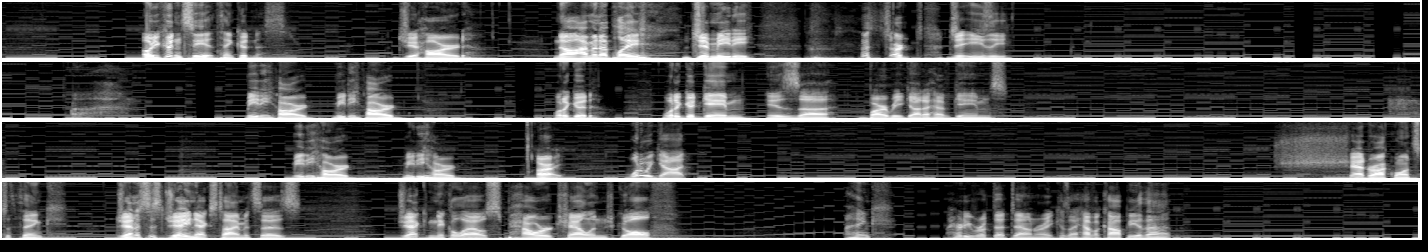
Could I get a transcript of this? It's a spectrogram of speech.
Oh, you couldn't see it. Thank goodness. Jihad. No, I'm gonna play Jamidi or J Easy. Meaty hard, meaty hard. What a good, what a good game is uh, Barbie. Gotta have games. Meaty hard, meaty hard. All right, what do we got? Shadrock wants to think. Genesis J next time, it says. Jack Nicklaus Power Challenge Golf. I think I already wrote that down, right? Because I have a copy of that.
